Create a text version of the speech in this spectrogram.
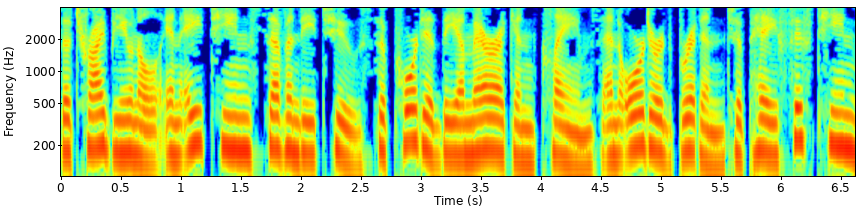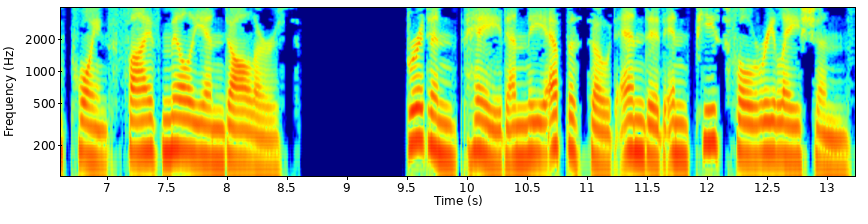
the tribunal in 1872 supported the American claims and ordered Britain to pay $15.5 million. Britain paid and the episode ended in peaceful relations.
